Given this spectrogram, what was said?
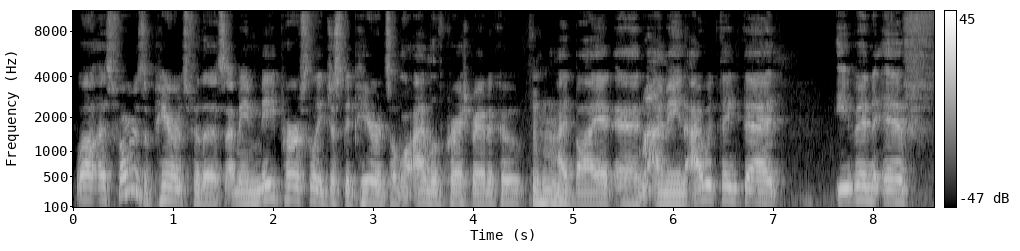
Well, as far as appearance for this, I mean, me personally, just appearance alone. I love Crash Bandicoot. Mm-hmm. I'd buy it, and I mean, I would think that even if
